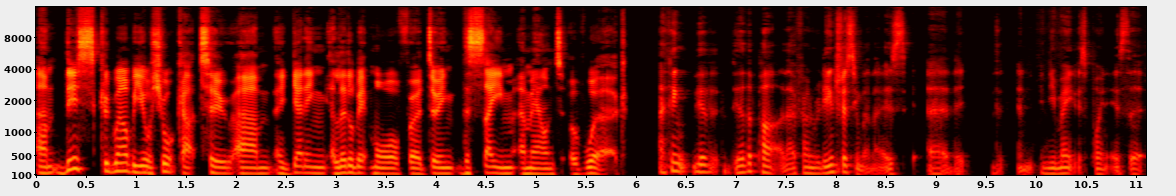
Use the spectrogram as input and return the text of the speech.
um, this could well be your shortcut to um, getting a little bit more for doing the same amount of work. I think the other, the other part that I found really interesting about that is uh, that, and you make this point, is that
